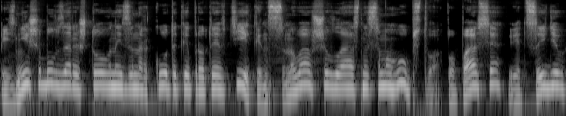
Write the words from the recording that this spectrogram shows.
Пізніше був заарештований за наркотики, проте втік, інсценувавши власне самогубство. Попався, відсидів,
